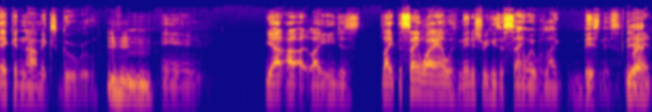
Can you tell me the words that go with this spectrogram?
economics guru, hmm and yeah, I, I, like he just like the same way I am with ministry, he's the same way with like business. Yeah. Right.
